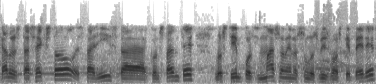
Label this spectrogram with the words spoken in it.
Carlos está sexto, está allí, está constante. Los tiempos más o menos son los mismos que Pérez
